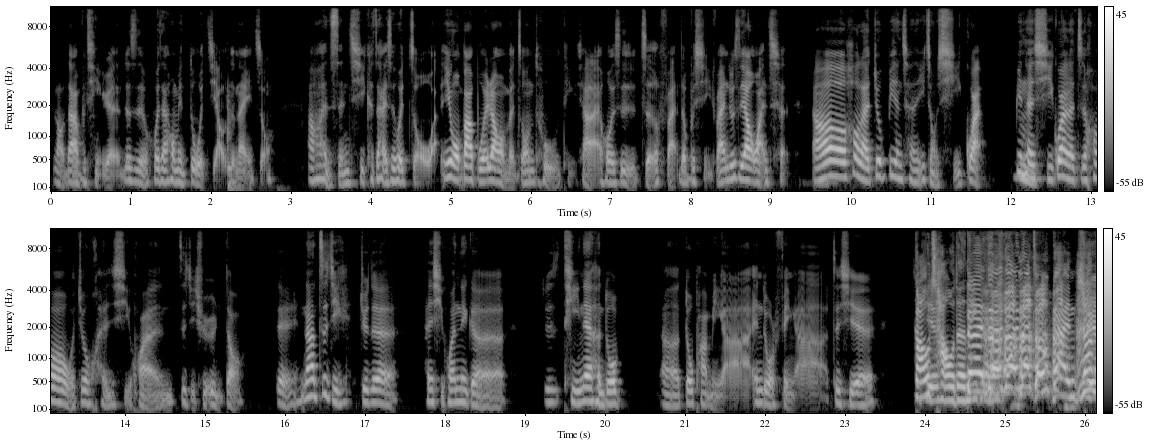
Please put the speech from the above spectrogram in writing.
老大不情愿，就是会在后面跺脚的那一种，然后很生气，可是还是会走完，因为我爸不会让我们中途停下来或者是折返都不行，反正就是要完成。然后后来就变成一种习惯。变成习惯了之后，我就很喜欢自己去运动。对，那自己觉得很喜欢那个，就是体内很多呃多巴胺啊、endorphin 啊这些高潮的那个，对对对，那种感觉，让你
